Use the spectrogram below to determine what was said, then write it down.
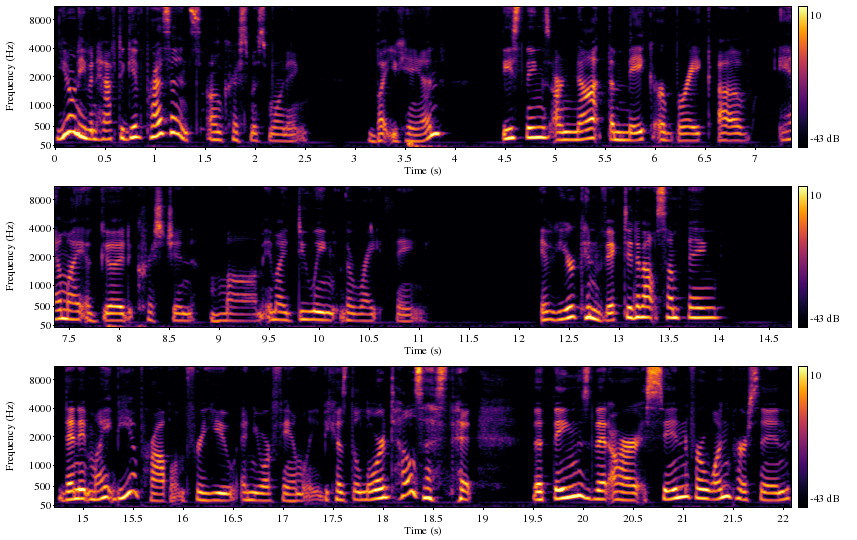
You don't even have to give presents on Christmas morning, but you can. These things are not the make or break of am I a good Christian mom? Am I doing the right thing? If you're convicted about something then it might be a problem for you and your family because the Lord tells us that The things that are sin for one person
